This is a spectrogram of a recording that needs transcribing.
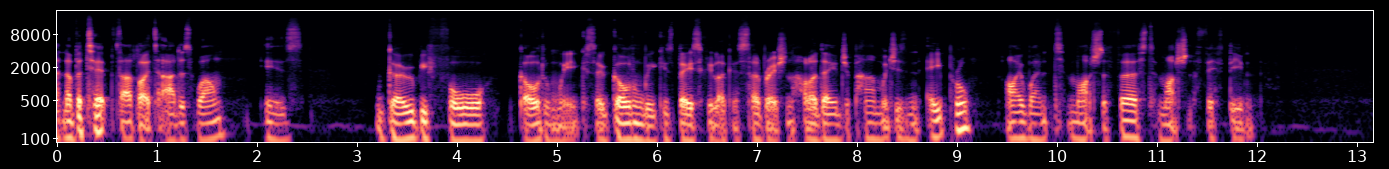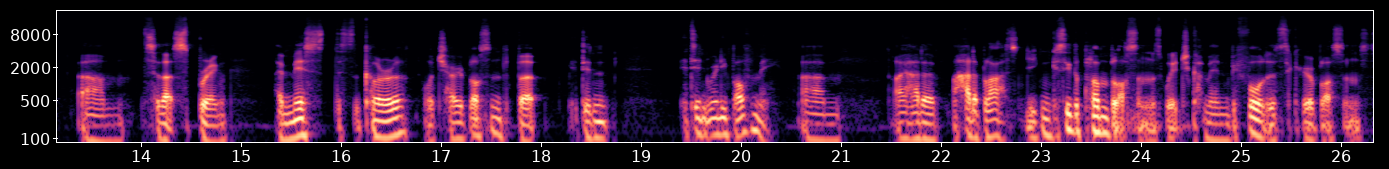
another tip that I'd like to add as well is go before Golden Week. So Golden Week is basically like a celebration holiday in Japan, which is in April. I went March the first to March the fifteenth. Um, so that's spring. I missed the sakura or cherry blossoms, but it didn't. It didn't really bother me. Um, I had a I had a blast. You can see the plum blossoms, which come in before the sakura blossoms,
